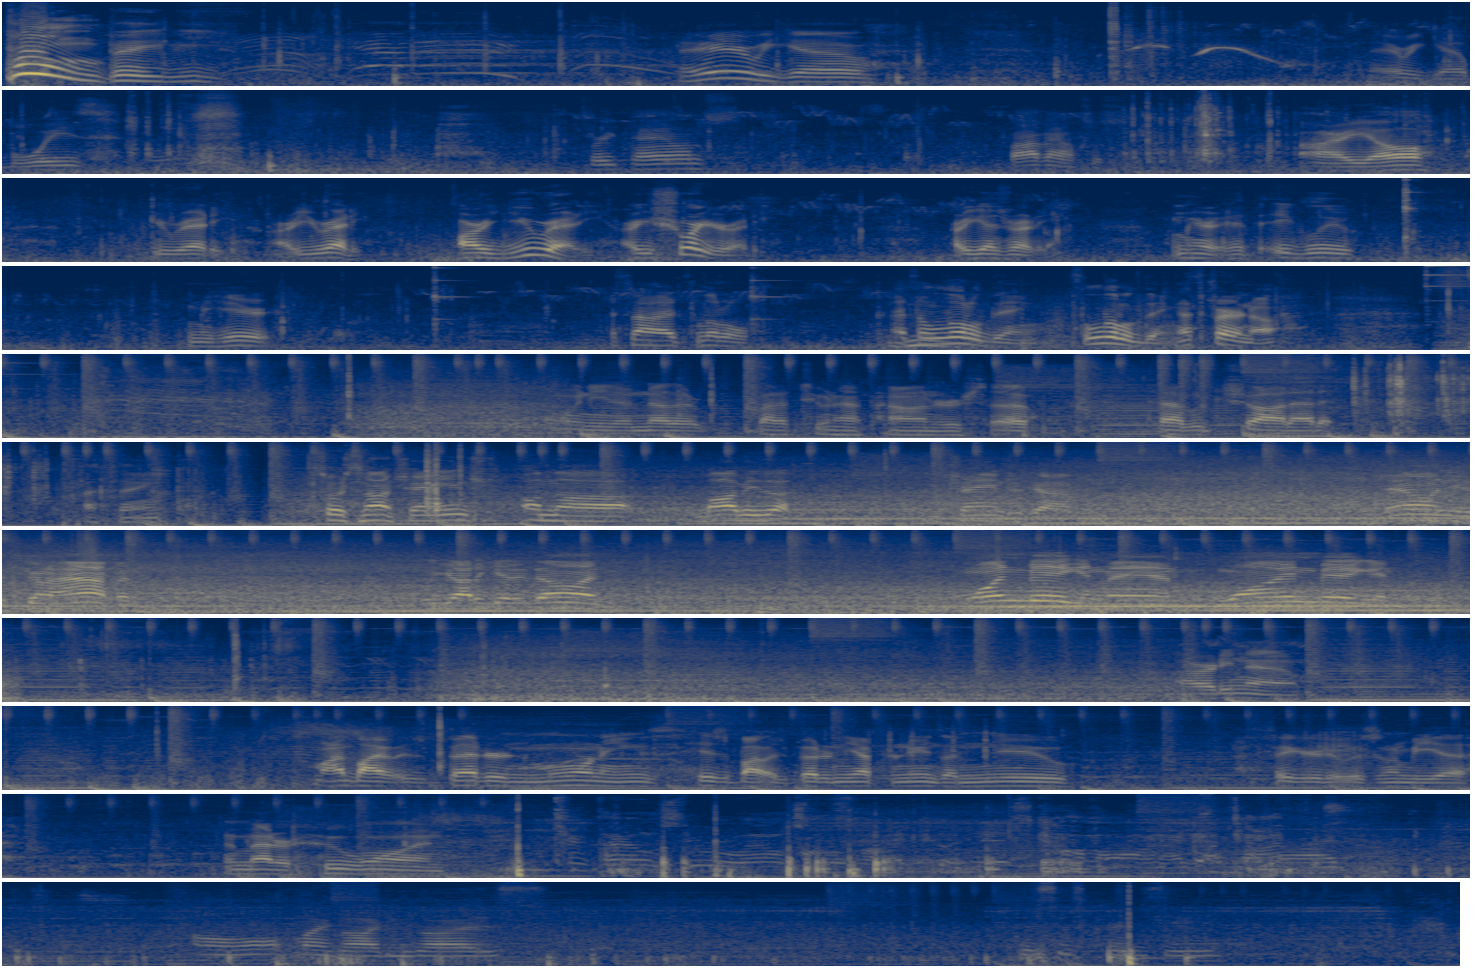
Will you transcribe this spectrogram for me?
Boom, baby. There we go. There we go, boys. Three pounds, five ounces. All right, y'all. You ready? Are you ready? Are you ready? Are you sure you're ready? Are you guys ready? Let me hear it. Hit the igloo. Let me hear it. It's not. It's little. That's a little ding. It's a little ding. That's fair enough. We need another about a two and a half pounder or so to have a shot at it. I think. So it's not changed on the Bobby the change okay. I'm telling you, it's gonna happen. We gotta get it done. One biggin, man. One biggin. I already know. My bite was better in the mornings. His bite was better in the afternoons. I knew, I figured it was gonna be a, no matter who won. Oh my god, you guys. This is crazy.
